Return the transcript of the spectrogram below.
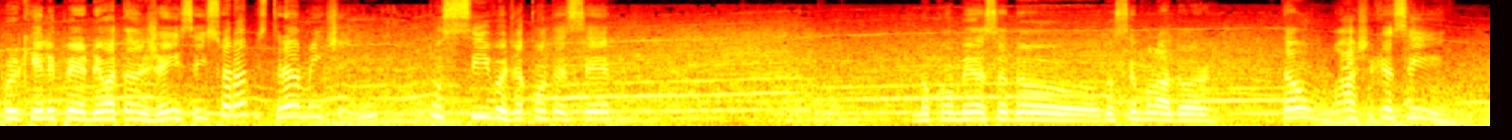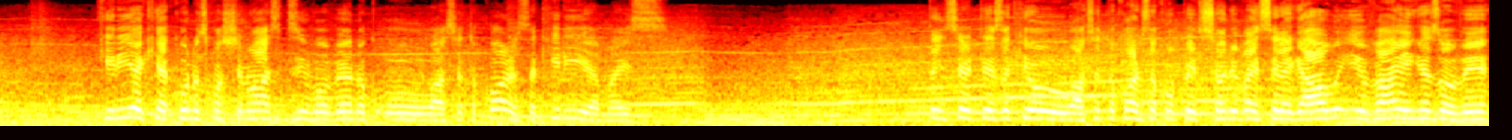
porque ele perdeu a tangência. Isso era extremamente impossível de acontecer no começo do, do simulador. Então, acho que assim, queria que a Kunos continuasse desenvolvendo o Assetto Corsa, queria, mas eu tenho certeza que o Assetto Corsa Competizione vai ser legal e vai resolver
